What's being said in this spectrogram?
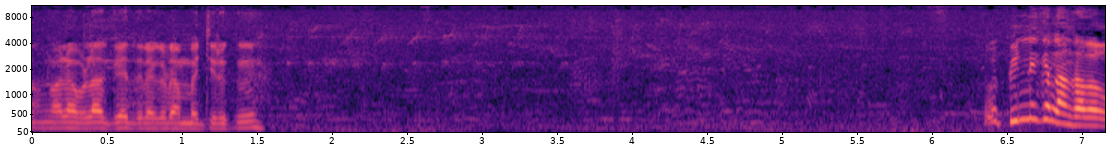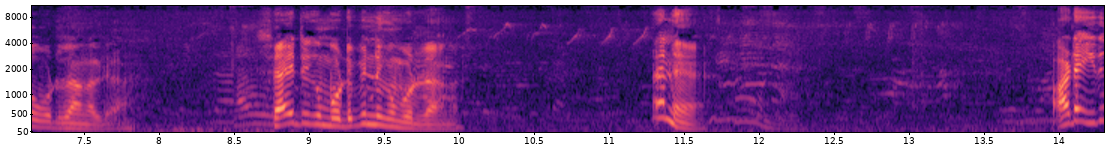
அங்கால விளக்கேத்தில் கிடம் வச்சிருக்கு பின்னுக்கெல்லாம் கதவை போட்டுதாங்கல்டா சைட்டுக்கும் போட்டு பின்னுக்கும் போட்டுறாங்க என்ன அட இது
